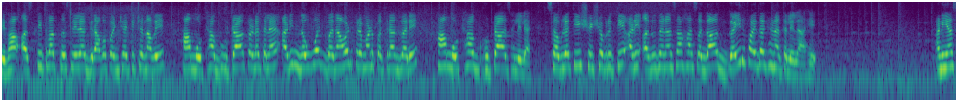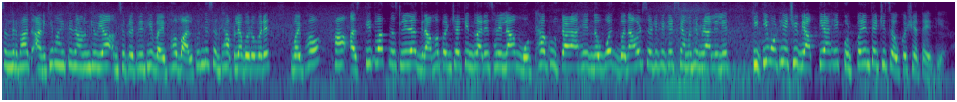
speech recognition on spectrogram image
तेव्हा अस्तित्वात नसलेल्या ग्रामपंचायतीच्या नावे हा मोठा घोटाळा करण्यात आलाय आणि नव्वद बनावट प्रमाणपत्रांद्वारे हा मोठा घोटाळा झालेला आहे. सवलती शिष्यवृत्ती आणि अनुदानाचा हा सगळा गैरफायदा घेण्यात आलेला आहे. आणि या संदर्भात आणखी माहिती जाणून घेऊया. आमचे प्रतिनिधी वैभव बालकुंदे सध्या आपल्या बरोबर आहेत. वैभव हा अस्तित्वात नसलेल्या ग्रामपंचायतीद्वारे झालेला मोठा घोटाळा आहे. नव्वद बनावट सर्टिफिकेट्स यामध्ये मिळालेले आहेत. किती मोठी याची व्याप्ती आहे? कुठपर्यंत त्याची चौकशी आता येते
